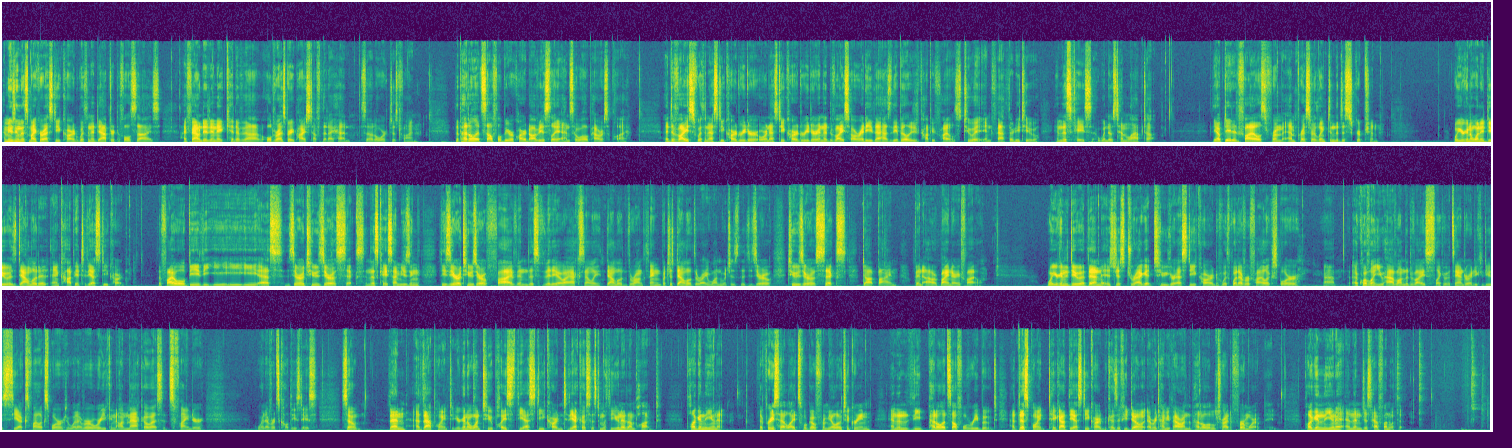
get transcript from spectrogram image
I'm using this microSD card with an adapter to full size. I found it in a kit of uh, old Raspberry Pi stuff that I had, so it'll work just fine. The pedal itself will be required, obviously, and so will a power supply. A device with an SD card reader or an SD card reader in a device already that has the ability to copy files to it in FAT32, in this case, a Windows 10 laptop. The updated files from Empress are linked in the description. What you're going to want to do is download it and copy it to the SD card. The file will be the EEES0206. In this case, I'm using the 0205 in this video, I accidentally downloaded the wrong thing, but just download the right one, which is the 0206.bin, bin, our binary file. What you're going to do then is just drag it to your SD card with whatever file explorer uh, equivalent you have on the device. Like if it's Android, you could use CX File Explorer or whatever, or you can on Mac OS, it's Finder, whatever it's called these days. So then at that point, you're going to want to place the SD card into the Echo system with the unit unplugged. Plug in the unit. The preset lights will go from yellow to green, and then the pedal itself will reboot. At this point, take out the SD card because if you don't, every time you power on the pedal, it'll try to firmware update. Plug in the unit and then just have fun with it.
